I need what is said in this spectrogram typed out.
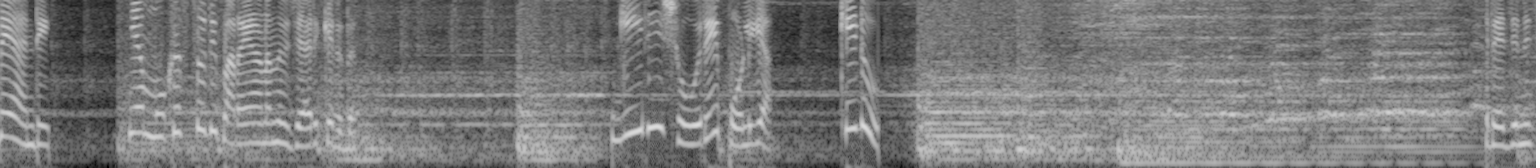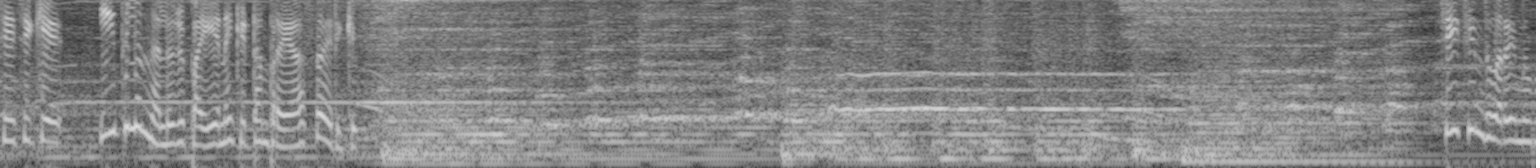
ദേ ആന്റി ഞാൻ മുഖസ്തുതി പറയാണെന്ന് വിചാരിക്കരുത്. ഗിരീഷ് ഒരേ പൊളിയാ. കിടു രജനി ചേച്ചിക്ക് ഇതിലും നല്ലൊരു പയ്യനെ കിട്ടാൻ പ്രയാസമായിരിക്കും. ചേച്ചി എന്തു പറയുന്നു?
